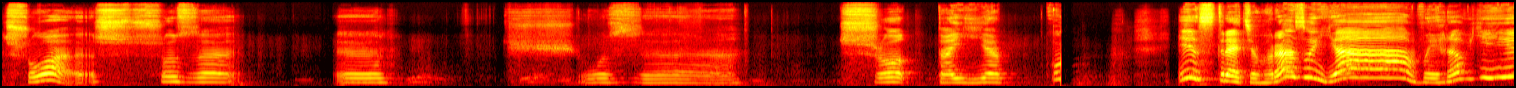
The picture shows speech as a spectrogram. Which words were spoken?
що? Е, Що за. Е, що за. Що та є. І з третього разу я виграв її,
